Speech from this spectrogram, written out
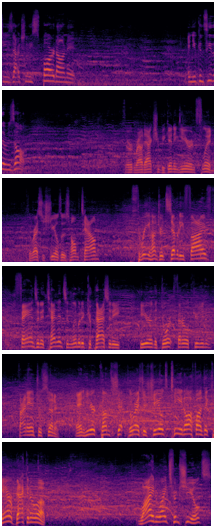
she's actually sparred on it. And you can see the result. Third round action beginning here in Flint. Claressa Shields' hometown. 375 fans in attendance in limited capacity here at the Dort Federal Union Financial Center. And here comes Sh- Claressa Shields teeing off on Dicaire, backing her up. Wide rights from Shields.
